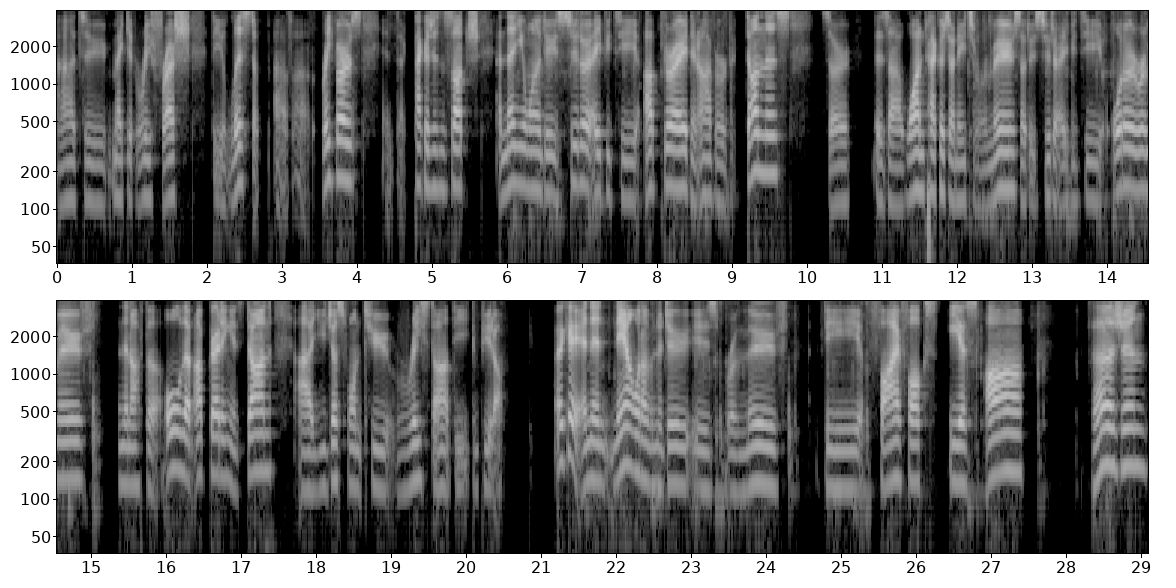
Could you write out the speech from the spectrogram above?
uh, to make it refresh the list of, of uh, repos and uh, packages and such. And then you want to do sudo apt upgrade, and I've already done this. So there's uh, one package I need to remove, so I do sudo apt auto remove. And then after all that upgrading is done, uh, you just want to restart the computer. Okay, and then now what I'm going to do is remove the Firefox ESR version.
